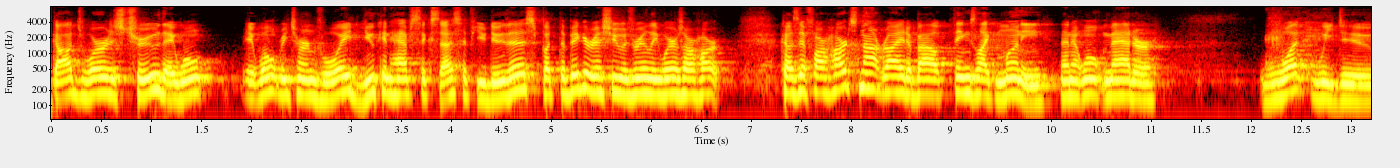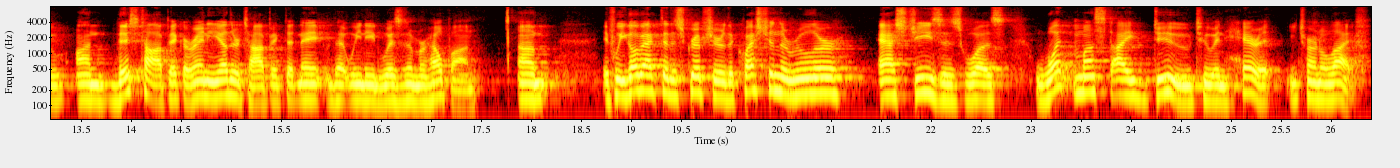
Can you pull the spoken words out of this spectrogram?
God's word is true. They won't, it won't return void. You can have success if you do this. But the bigger issue is really where's our heart? Because if our heart's not right about things like money, then it won't matter what we do on this topic or any other topic that, na- that we need wisdom or help on. Um, if we go back to the scripture, the question the ruler asked Jesus was, What must I do to inherit eternal life?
